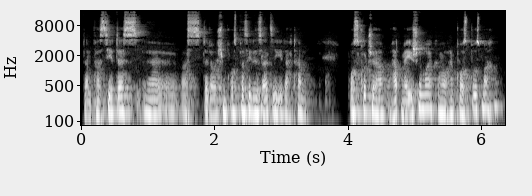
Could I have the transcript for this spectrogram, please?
dann passiert das, äh, was der Deutschen Post passiert ist, als sie gedacht haben, Postkutsche hatten wir eh schon mal, können wir auch einen Postbus machen.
